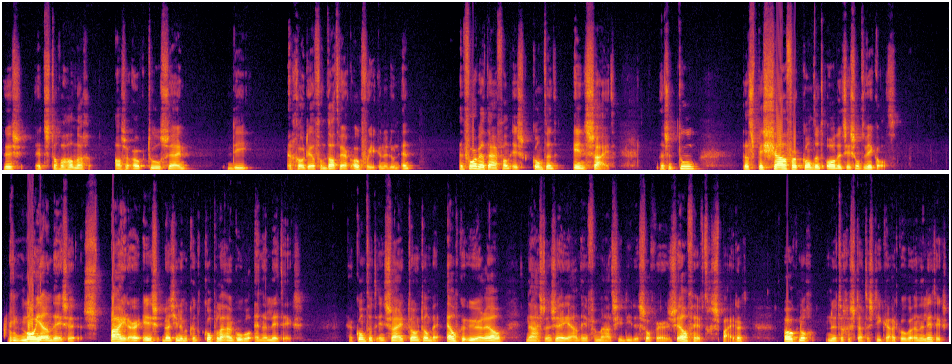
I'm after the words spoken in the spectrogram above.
Dus het is toch wel handig als er ook tools zijn die een groot deel van dat werk ook voor je kunnen doen. En een voorbeeld daarvan is Content Insight. Dat is een tool dat speciaal voor content audits is ontwikkeld. Het mooie aan deze Spider is dat je hem kunt koppelen aan Google Analytics. Content Insight toont dan bij elke URL, naast een zee aan informatie die de software zelf heeft gespiderd, ook nog nuttige statistieken uit Google Analytics.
